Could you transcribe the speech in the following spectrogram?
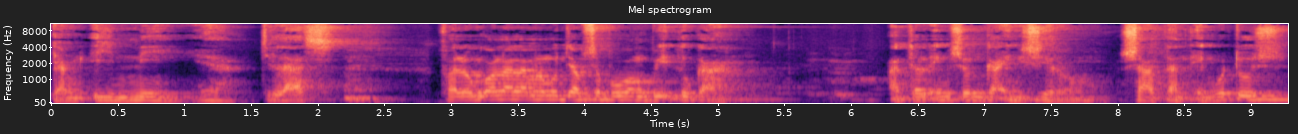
yang ini ya jelas. Falu kola lamun ngucap sapa wong bi tuka Adal ingsun ka ing sira satan ing wedus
